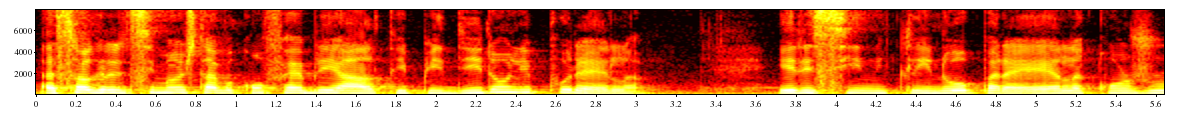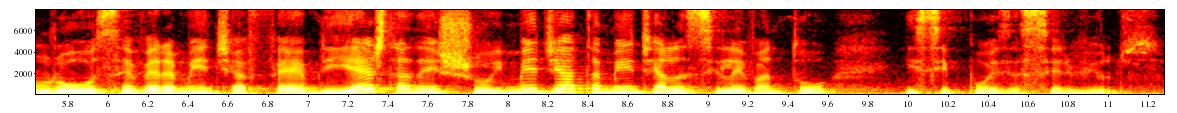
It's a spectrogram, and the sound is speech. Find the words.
A sogra de Simão estava com febre alta e pediram-lhe por ela. Ele se inclinou para ela, conjurou severamente a febre e esta a deixou. Imediatamente ela se levantou e se pôs a servi-los.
